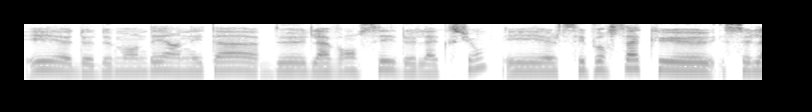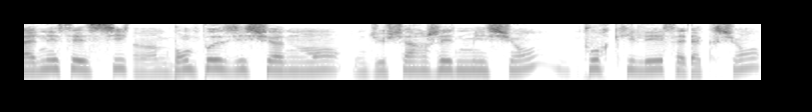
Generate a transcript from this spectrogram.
et euh, de demander un état de l'avancée de l'action et c'est pour ça que cela nécessite un bon positionnement du chargé de mission pour qu'il ait cette action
